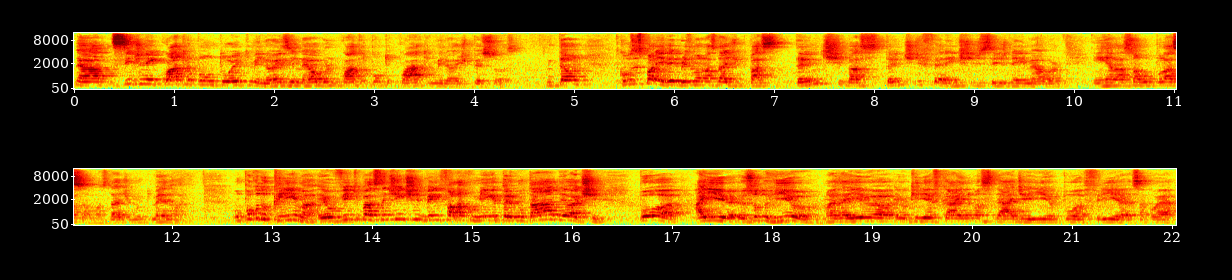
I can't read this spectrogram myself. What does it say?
Uh, Sydney 4.8 milhões e Melbourne 4.4 milhões de pessoas. Então, como vocês podem ver, Brisbane é uma cidade bastante, bastante diferente de Sydney e Melbourne em relação à população, uma cidade muito menor. Um pouco do clima, eu vi que bastante gente vem falar comigo e perguntar, ah, Deote, pô, aí eu sou do Rio, mas aí eu, eu queria ficar aí numa cidade aí, pô, fria, qual é?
